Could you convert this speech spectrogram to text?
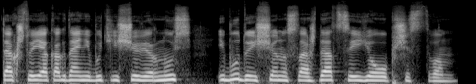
так что я когда-нибудь еще вернусь и буду еще наслаждаться ее обществом.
